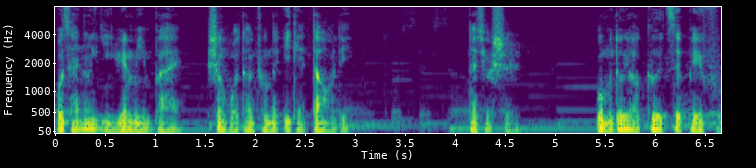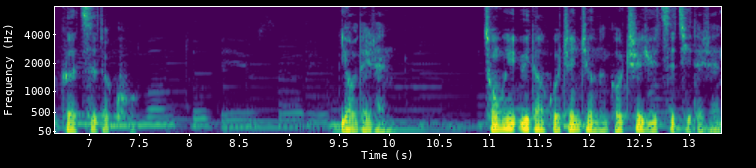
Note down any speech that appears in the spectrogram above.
我才能隐约明白生活当中的一点道理，那就是，我们都要各自背负各自的苦。有的人，从未遇到过真正能够治愈自己的人。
